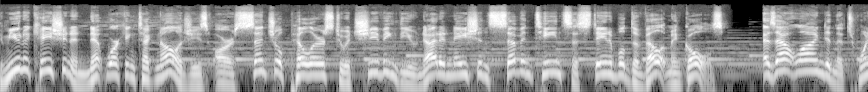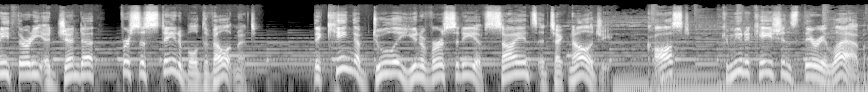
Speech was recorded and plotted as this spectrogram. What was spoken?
Communication and networking technologies are essential pillars to achieving the United Nations 17 Sustainable Development Goals, as outlined in the 2030 Agenda for Sustainable Development. The King Abdullah University of Science and Technology, KAUST, Communications Theory Lab,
